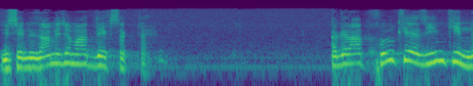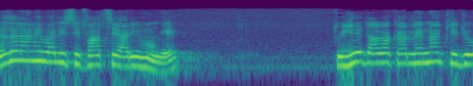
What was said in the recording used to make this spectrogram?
जिसे निज़ाम जमात देख सकता है। अगर आप खुल्क अजीम की नज़र आने वाली सिफात से आ रही होंगे तो ये दावा कर लेना कि जो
